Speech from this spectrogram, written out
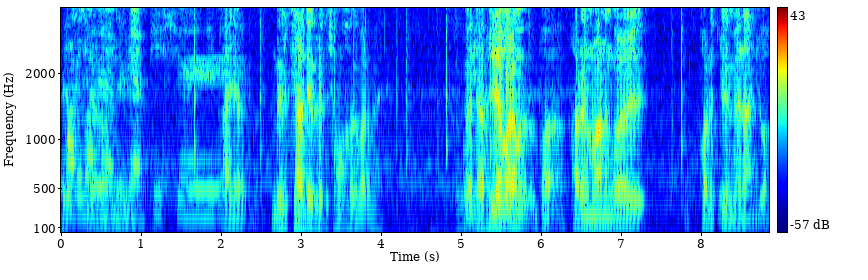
0 발음하면 리그. 그냥 피시 형이고 아니야. 근데 그렇긴 한데 그래도 정확하게 발음해야 돼. 그거 다 있다. 흘려 발음 바, 발음하는 걸 버릇들면 안 좋아.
